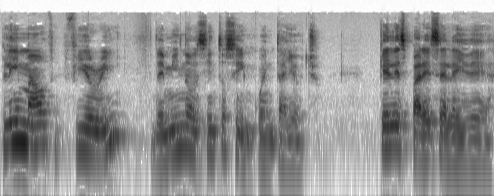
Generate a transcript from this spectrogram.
Plymouth Fury de 1958. ¿Qué les parece la idea?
